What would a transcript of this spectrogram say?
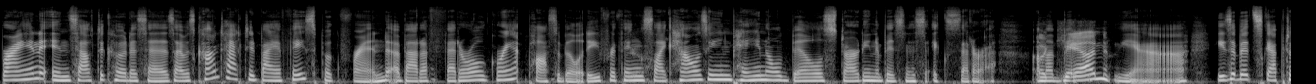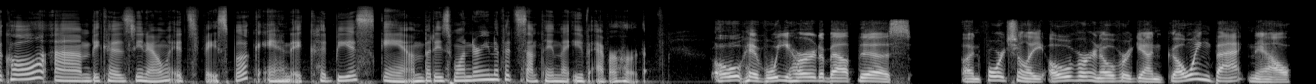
Brian in South Dakota says, I was contacted by a Facebook friend about a federal grant possibility for things like housing, paying old bills, starting a business, etc. I'm Again? a bit, yeah. He's a bit skeptical um, because, you know, it's Facebook and it could be a scam, but he's wondering if it's something that you've ever heard of. Oh, have we heard about this? Unfortunately, over and over again, going back now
